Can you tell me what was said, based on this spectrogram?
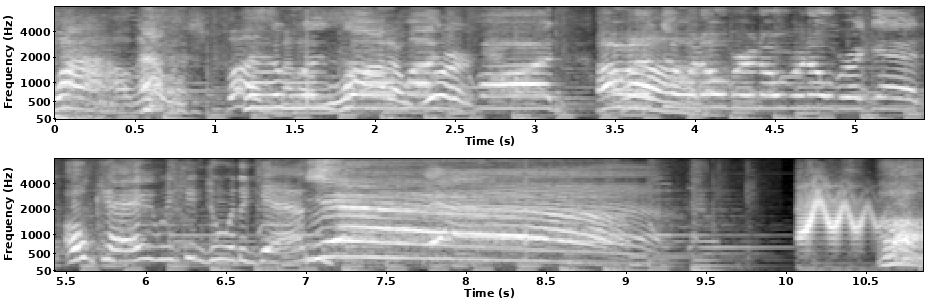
Wow, that was fun, That was a lot so of much work. fun! I want to Ah. do it over and over and over again! Okay, we can do it again. Yeah! Ah, wow,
